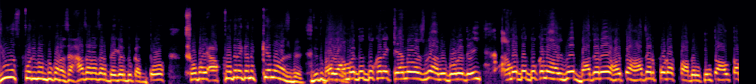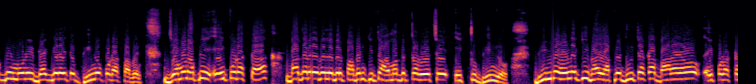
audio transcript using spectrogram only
হিউজ পরিমাণ দোকান আছে হাজার হাজার ব্যাগের দোকান। তো সবাই আপনাদের এখানে কেন আসবে? যদি ভাই আমাদের দোকানে কেন আসবে আমি বলে দেই আমাদের দোকানে আসবে বাজারে হয়তো হাজার প্রোডাক্ট পাবেন কিন্তু আলতাব্বির মনির ব্যাগ গ্যালারিতে ভিন্ন প্রোডাক্ট পাবেন। যেমন আপনি এই প্রোডাক্টটা বাজারে অ্যাভেলেবেল পাবেন কিন্তু আমাদেরটা রয়েছে একটু ভিন্ন। ভিন্ন হলে কি ভাই আপনি দুই টাকা বাড়ায়ও এই প্রোডাক্টটা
